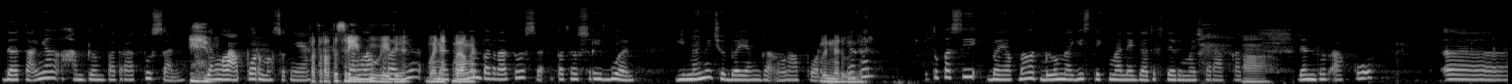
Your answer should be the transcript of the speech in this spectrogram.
datanya hampir 400-an Iya. yang lapor maksudnya 400 yang ribu lapor gitu aja ya. Banyak banget. datanya 400 400 ribuan gimana coba yang nggak ngelapor Bener, ya bener. kan itu pasti banyak banget belum lagi stigma negatif dari masyarakat Ah, dan menurut aku eh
